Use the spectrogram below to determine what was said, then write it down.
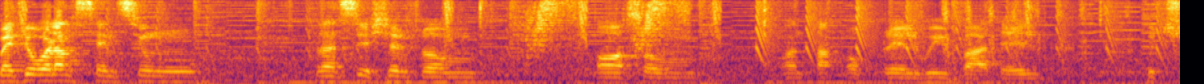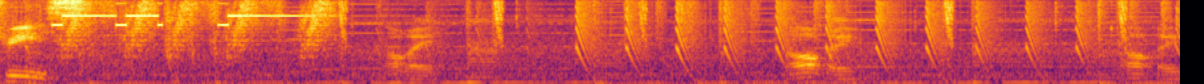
Medyo walang sense yung transition from awesome on top of railway battle to trees. Okay. Okay. Okay.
